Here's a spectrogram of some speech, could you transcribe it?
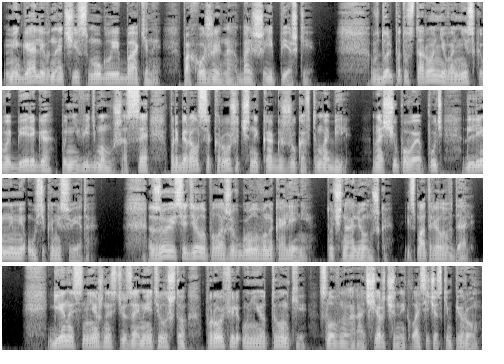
Мигали в ночи смуглые бакины, похожие на большие пешки. Вдоль потустороннего низкого берега по невидимому шоссе пробирался крошечный, как жук, автомобиль нащупывая путь длинными усиками света. Зоя сидела, положив голову на колени, точно Аленушка, и смотрела вдаль. Гена с нежностью заметил, что профиль у нее тонкий, словно очерченный классическим пером.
